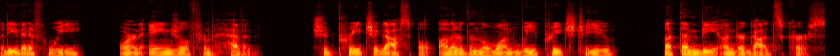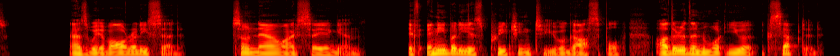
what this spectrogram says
But even if we, or an angel from heaven, should preach a gospel other than the one we preach to you, let them be under God's curse. As we have already said, so now I say again if anybody is preaching to you a gospel other than what you accepted,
